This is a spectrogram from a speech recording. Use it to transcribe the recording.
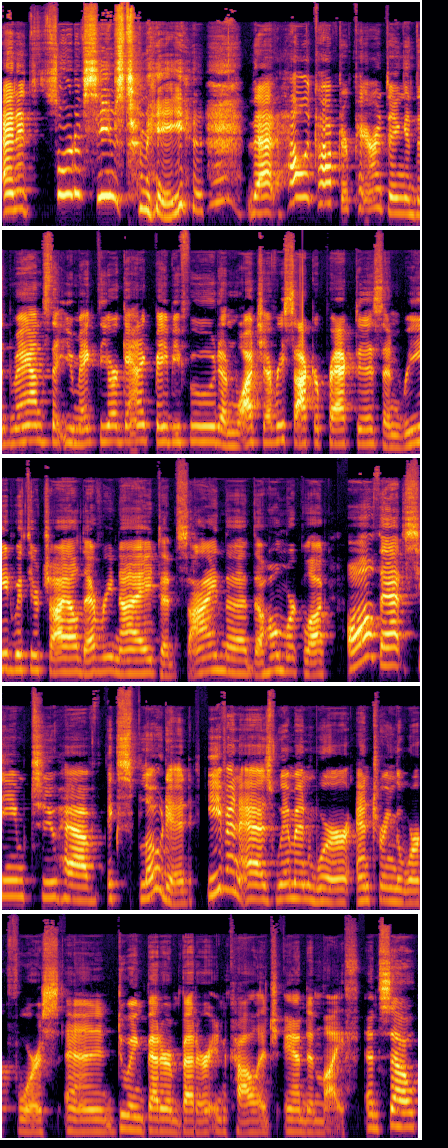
and it sort of seems to me that helicopter parenting and the demands that you make the organic baby food and watch every soccer practice and read with your child every night and sign the, the homework log all that seemed to have exploded even as women were entering the workforce and doing better and better in college and in life and so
